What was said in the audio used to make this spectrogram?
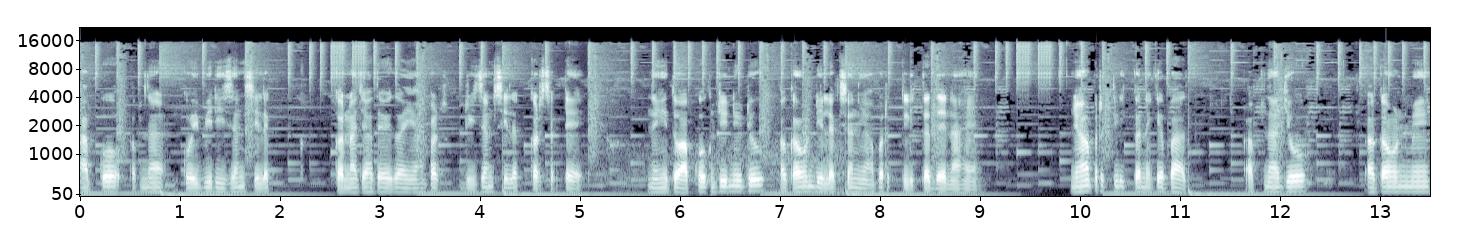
आपको अपना कोई भी रीज़न सिलेक्ट करना चाहते हो तो यहाँ पर रीज़न सिलेक्ट कर सकते हैं। नहीं तो आपको कंटिन्यू टू अकाउंट डिलेक्शन यहाँ पर क्लिक कर देना है। यहाँ पर क्लिक करने के बाद अपना जो अकाउंट में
